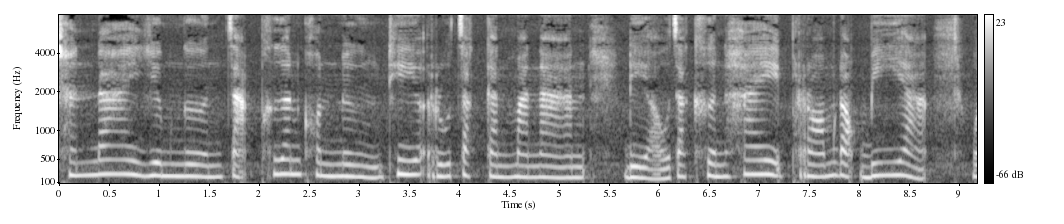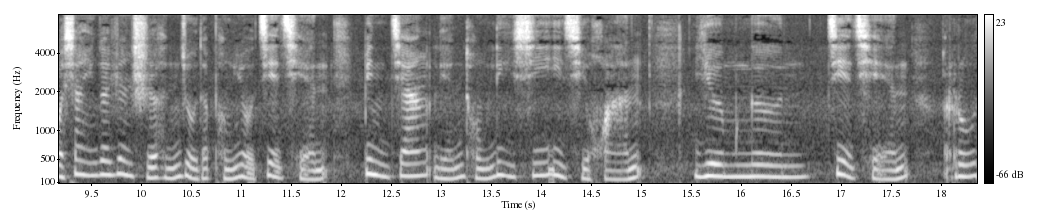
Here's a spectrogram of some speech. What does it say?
ฉันได้ยืมเงินจากเพื่อนคนหนึ่งที่รู้จักกันมานาน เดี๋ยวจะคืนให้พร้อมดอกเบี้ย我向一个认识很久的朋友借钱并将连同利息一起还ยืมเงิน借钱รู้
